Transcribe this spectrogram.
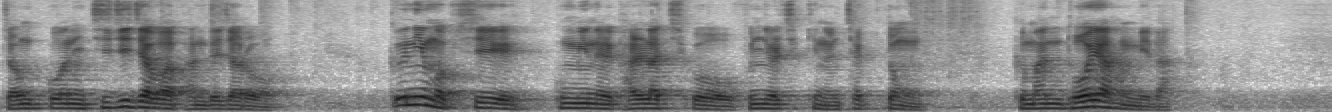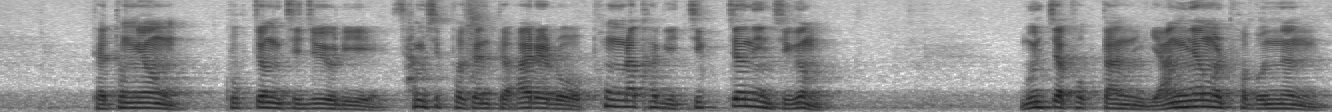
정권 지지자와 반대자로 끊임없이 국민을 갈라치고 분열시키는 책동 그만둬야 합니다. 대통령 국정 지지율이 30% 아래로 폭락하기 직전인 지금 문자 폭탄 양념을 퍼붓는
